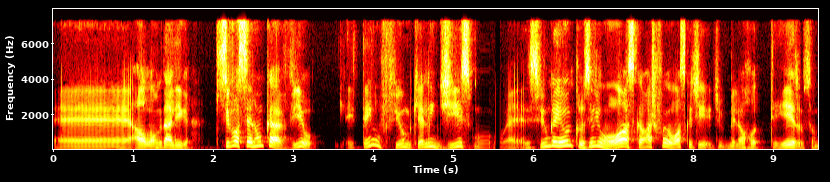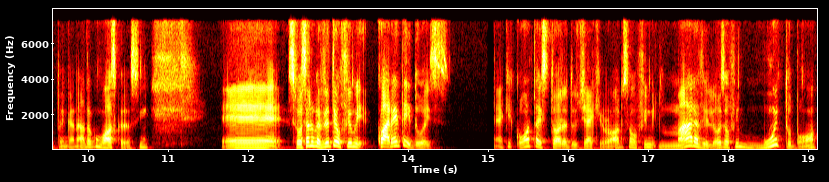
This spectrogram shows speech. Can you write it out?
é, ao longo da liga. Se você nunca viu, tem um filme que é lindíssimo. É, esse filme ganhou, inclusive, um Oscar, acho que foi o Oscar de, de melhor roteiro, se eu não estou enganado, algum Oscar assim. É, se você nunca viu, tem o filme 42, é, que conta a história do Jack Robinson, um filme maravilhoso, é um filme muito bom.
